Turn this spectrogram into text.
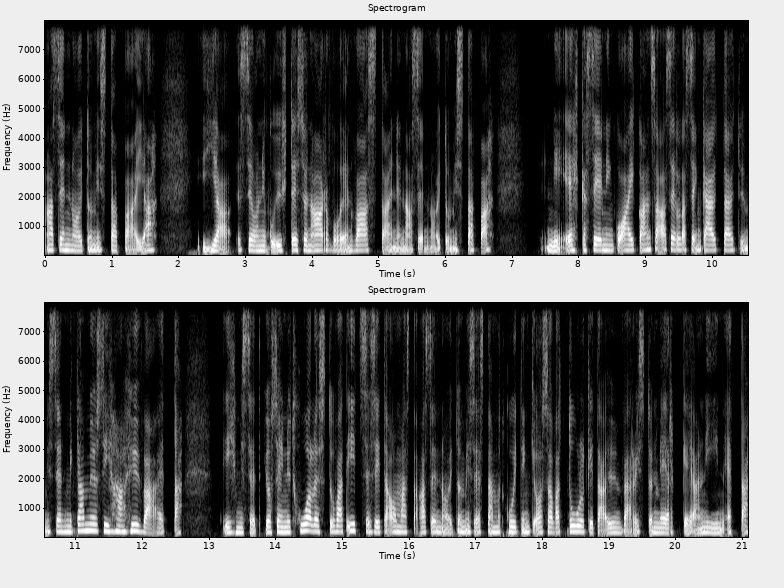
asennoitumistapa ja, ja se on niin kuin yhteisön arvojen vastainen asennoitumistapa – niin ehkä se niin kuin aikaansaa sellaisen käyttäytymisen, mikä on myös ihan hyvä, että ihmiset, jos ei nyt huolestuvat itse sitä omasta asennoitumisesta, mutta kuitenkin osaavat tulkita ympäristön merkkejä niin, että,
